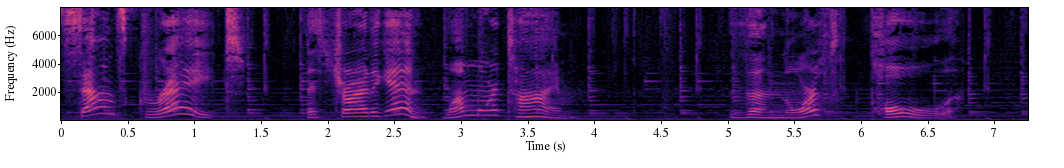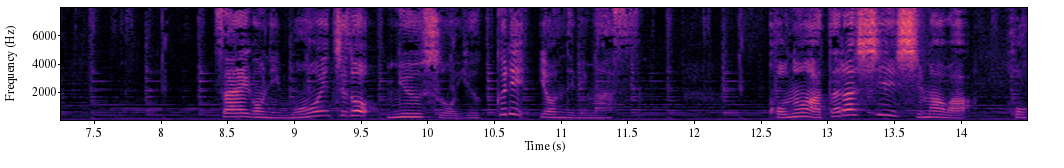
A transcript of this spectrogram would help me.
Sounds great! Let's try it again one more time The North Pole 最後にもう一度ニュースをゆっくり読んでみますこの新しい島は北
